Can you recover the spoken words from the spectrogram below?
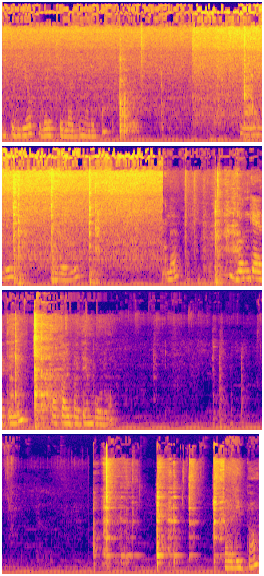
இப்படியோ உடைச்சி எல்லாத்தையும் எடுப்போம். நான் வந்து இந்த வெங்காயத்தையும் தக்காளி பழத்தையும் போடுவோம். வெடிப்போம்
